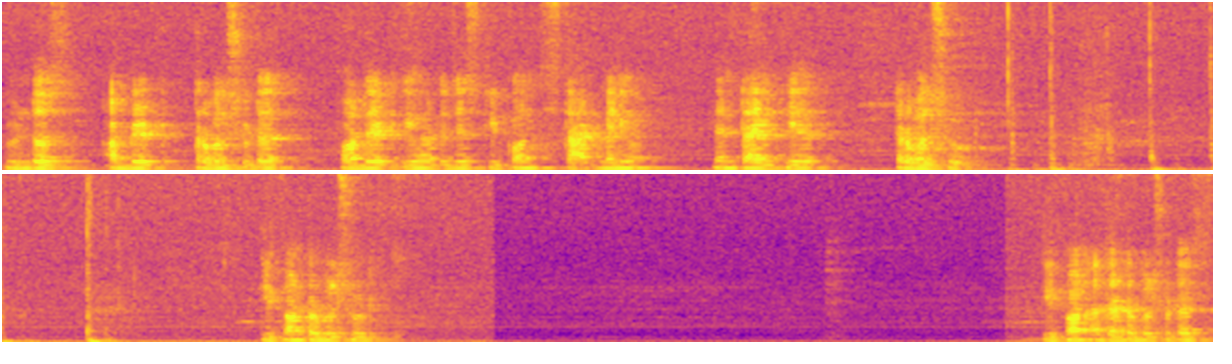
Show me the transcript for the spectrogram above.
windows update troubleshooter. For that you have to just click on start menu then type here troubleshoot click on troubleshoot. Click on other troubleshooters.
